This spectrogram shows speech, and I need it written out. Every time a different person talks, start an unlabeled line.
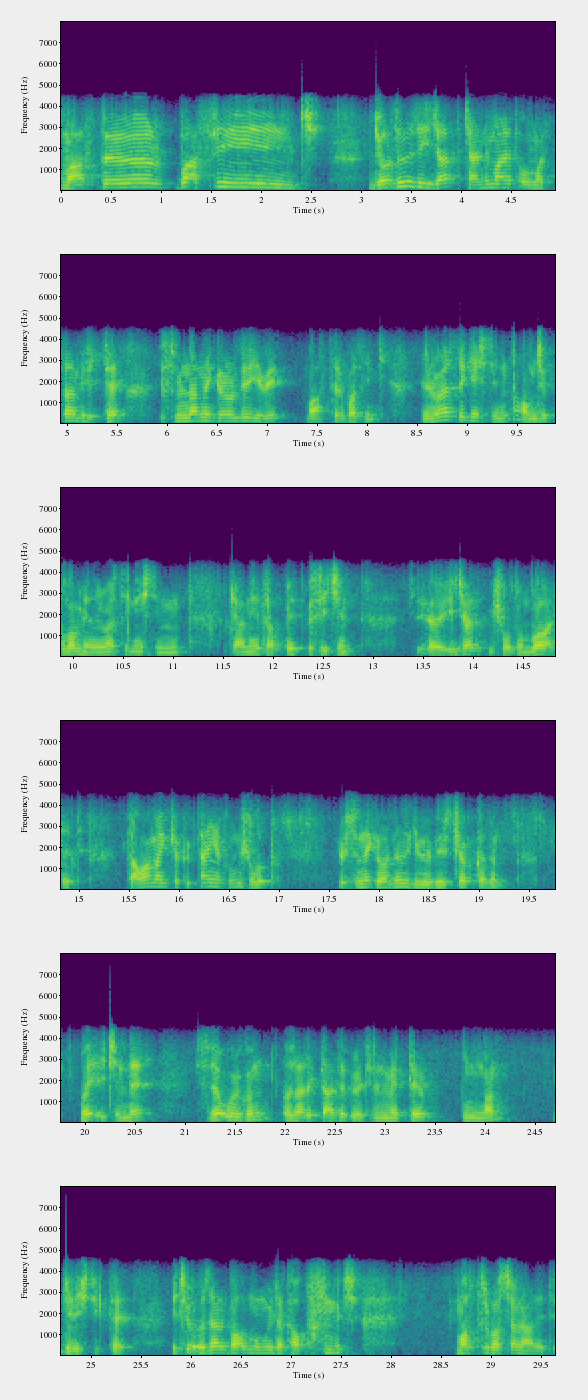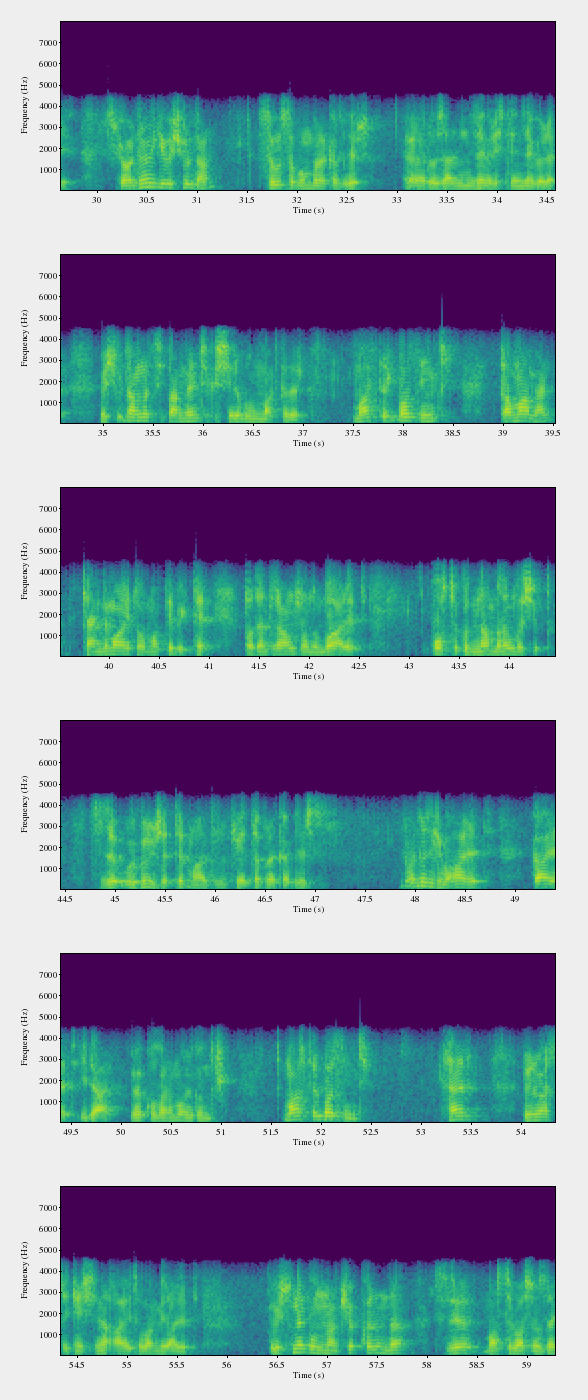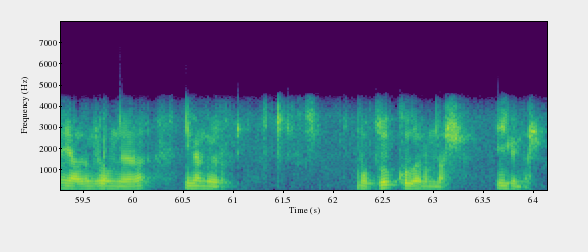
Master Basing. Gördüğünüz icat kendime ait olmaktan birlikte isminden de görüldüğü gibi Master Basing. Üniversite gençliğinin, amcık bulamayan üniversite gençliğinin kendini tatmin etmesi için e, icat etmiş olduğum bu alet tamamen köpükten yapılmış olup üstünde gördüğünüz gibi bir çöp kadın ve içinde size uygun özelliklerde üretilmekte bulunan genişlikte içi özel bal mumuyla kaplanmış mastürbasyon aleti. Gördüğünüz gibi şuradan sıvı sabun bırakabilir. e, özelliğinize ve isteğinize göre. Ve şuradan da spermlerin çıkış yeri bulunmaktadır. Master Bossing tamamen kendime ait olmakla birlikte patentini almış olduğum bu alet posta kodundan bana ulaşıp size uygun ücrette maliyetli fiyata bırakabiliriz. Gördüğünüz gibi alet gayet ideal ve kullanıma uygundur. Master Bossing her üniversite gençliğine ait olan bir alet. Üstünde bulunan çöp kadın da size mastürbasyonunuzda yardımcı olacağına inanıyorum. Mutlu kullanımlar. İyi günler.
